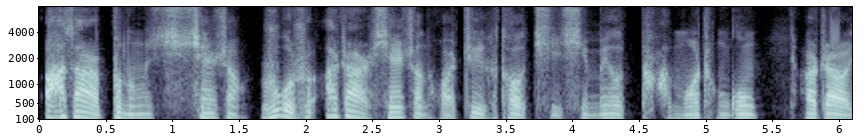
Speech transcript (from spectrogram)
阿扎尔不能先上。如果说阿扎尔先上的话，这套体系没有打磨成功，阿扎尔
